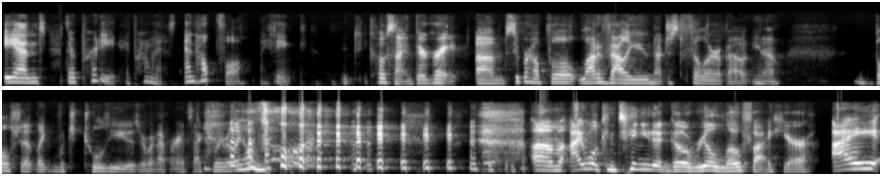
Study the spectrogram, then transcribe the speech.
and they're pretty, I promise, and helpful, I think. Cosign, they're great. Um, super helpful, a lot of value, not just filler about, you know, bullshit like which tools you use or whatever. It's actually really helpful. um, I will continue to go real lo fi here. I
